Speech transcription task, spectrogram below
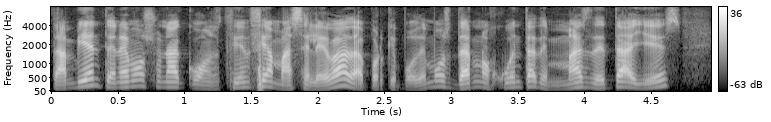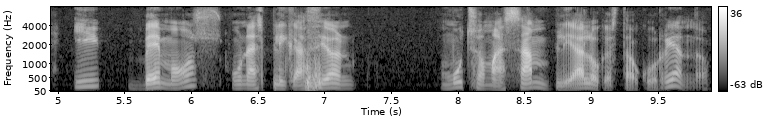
También tenemos una conciencia más elevada, porque podemos darnos cuenta de más detalles y vemos una explicación mucho más amplia a lo que está ocurriendo.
